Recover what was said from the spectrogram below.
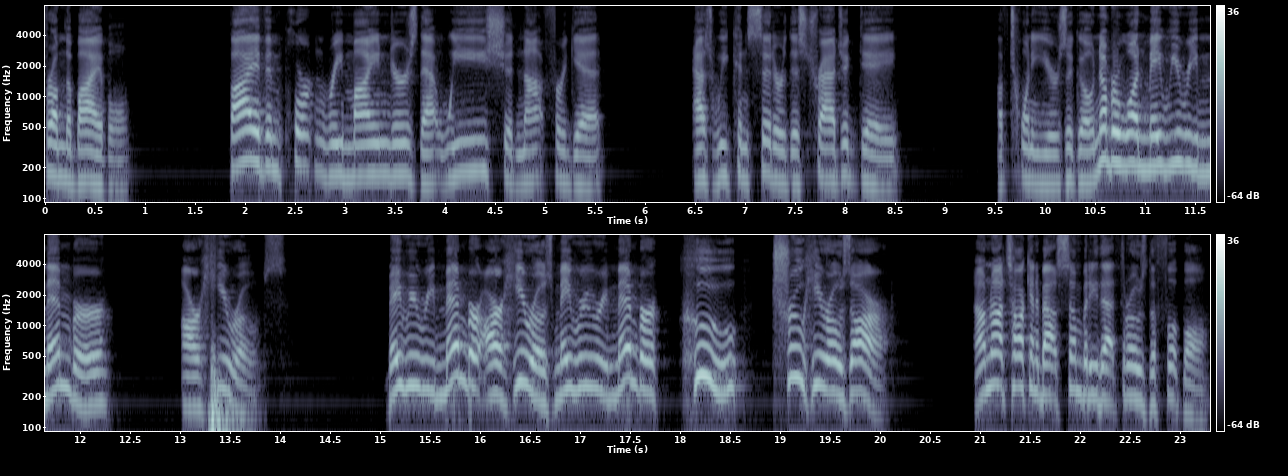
from the Bible. Five important reminders that we should not forget as we consider this tragic day of 20 years ago. Number one, may we remember our heroes. May we remember our heroes. May we remember who true heroes are. I'm not talking about somebody that throws the football.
